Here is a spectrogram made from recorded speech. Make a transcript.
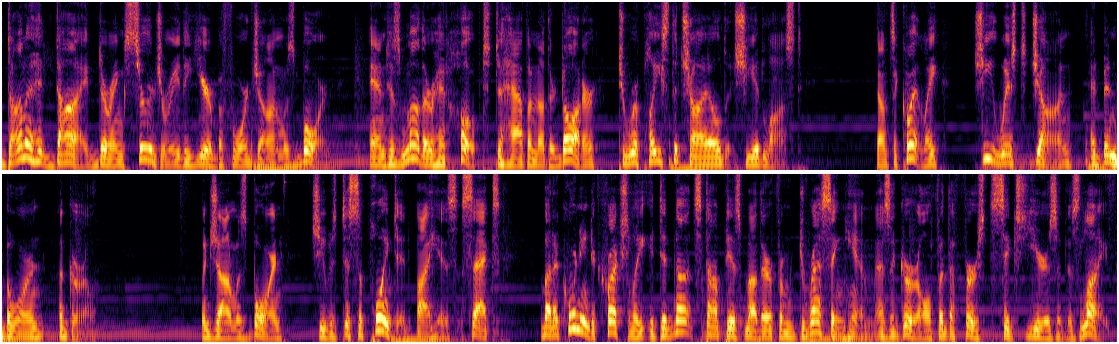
Donna had died during surgery the year before John was born, and his mother had hoped to have another daughter to replace the child she had lost. Consequently, she wished John had been born a girl. When John was born, she was disappointed by his sex, but according to Crutchley, it did not stop his mother from dressing him as a girl for the first six years of his life.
